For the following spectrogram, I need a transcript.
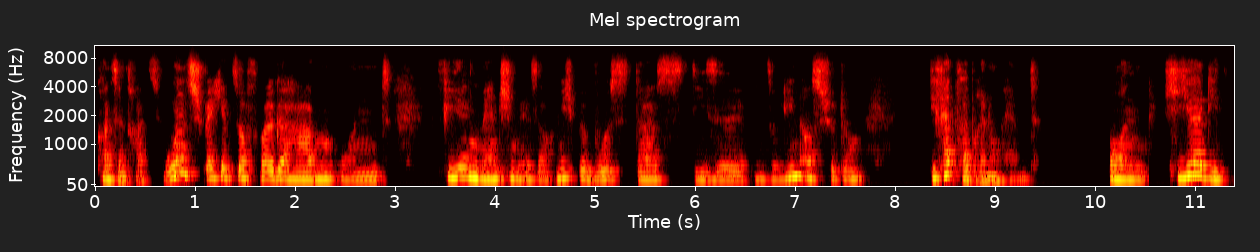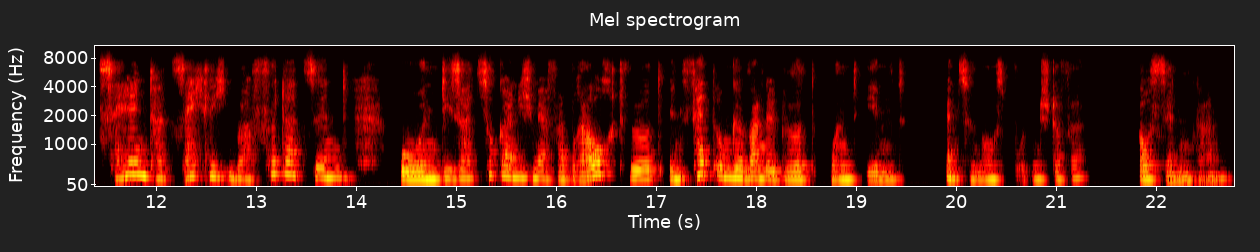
Konzentrationsschwäche zur Folge haben und Vielen Menschen ist auch nicht bewusst, dass diese Insulinausschüttung die Fettverbrennung hemmt. Und hier die Zellen tatsächlich überfüttert sind und dieser Zucker nicht mehr verbraucht wird, in Fett umgewandelt wird und eben Entzündungsbotenstoffe aussenden kann.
